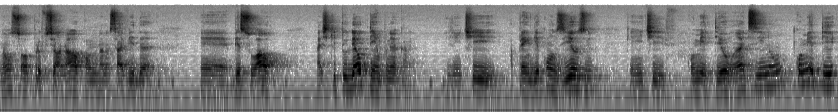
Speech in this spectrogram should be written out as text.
não só profissional, como na nossa vida é, pessoal. Acho que tudo é o tempo, né, cara? a gente aprender com os erros né, que a gente cometeu antes e não cometer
